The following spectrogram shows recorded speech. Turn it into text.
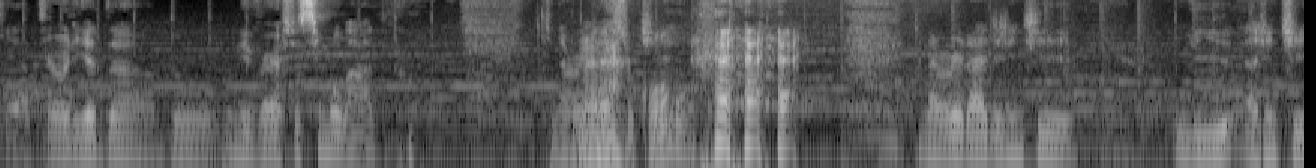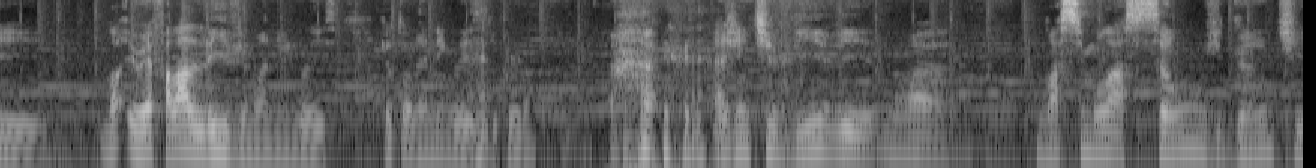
que é a teoria da- do universo simulado. Que na verdade. Universo como? que na verdade a gente. Li, a gente. Eu ia falar live, mano, em inglês. Que eu tô lendo em inglês aqui, perdão. a gente vive numa, numa simulação gigante,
